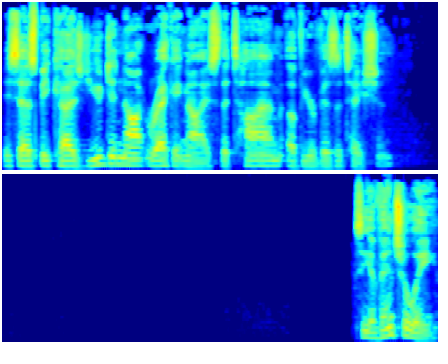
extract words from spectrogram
He says, Because you did not recognize the time of your visitation. See, eventually,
